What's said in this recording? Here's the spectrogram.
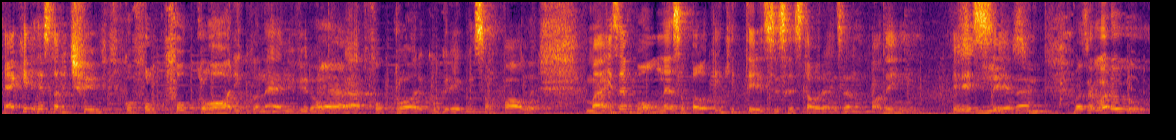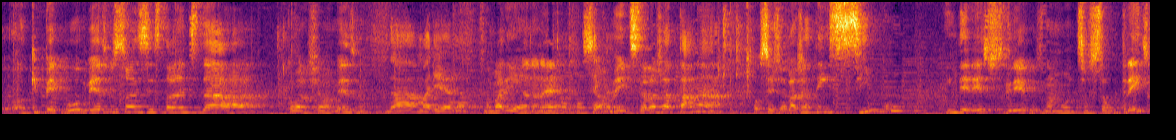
É aquele restaurante que ficou fol- folclórico, né? Ele virou um É. lugar folclórico grego em São Paulo. Mas é bom, né? São Paulo tem que ter esses restaurantes, né? Não podem perecer, Sim, né? sim. Mas agora o, o que pegou mesmo são esses restaurantes da. Como ela chama mesmo? Da Mariana. Na Mariana, né? Realmente, se ela já tá na. Ou seja, ela já tem cinco endereços gregos na mão. São, três,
